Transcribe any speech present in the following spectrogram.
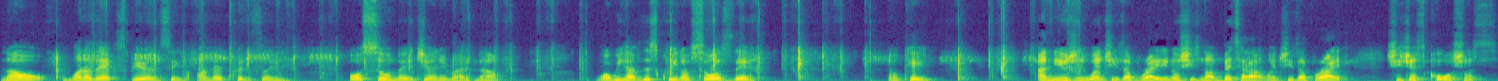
Now, what are they experiencing on their twin flame or soulmate journey right now? Well, we have this Queen of Swords there. Okay. And usually when she's upright, you know, she's not bitter when she's upright. She's just cautious.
